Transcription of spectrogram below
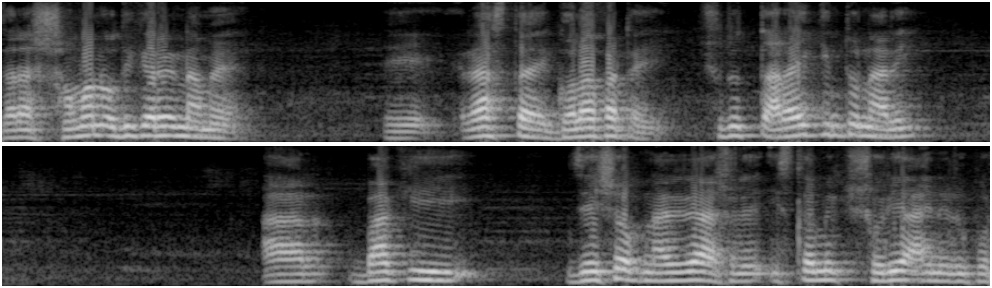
যারা সমান অধিকারের নামে রাস্তায় গলা ফাটায়, শুধু তারাই কিন্তু নারী? আর বাকি যেসব নারীরা আসলে ইসলামিক শরিয়া আইনের উপর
